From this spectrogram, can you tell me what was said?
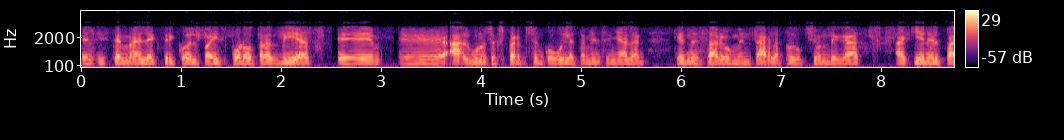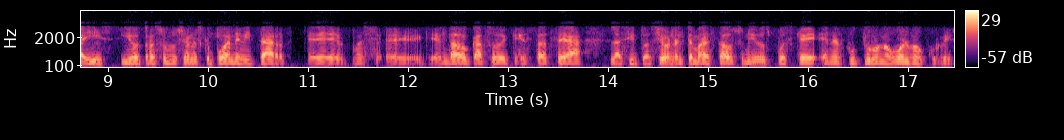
el sistema eléctrico del país por otras vías. Eh, eh, algunos expertos en Coahuila también señalan que es necesario aumentar la producción de gas aquí en el país y otras soluciones que puedan evitar, eh, pues, en dado caso de que esta sea la situación, el tema de Estados Unidos, pues que en el futuro no vuelva a ocurrir.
